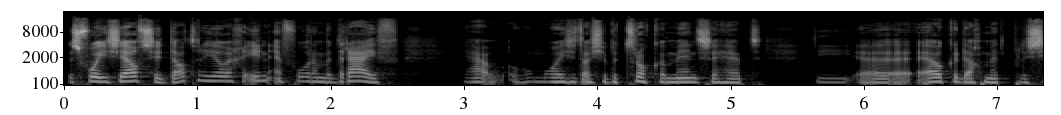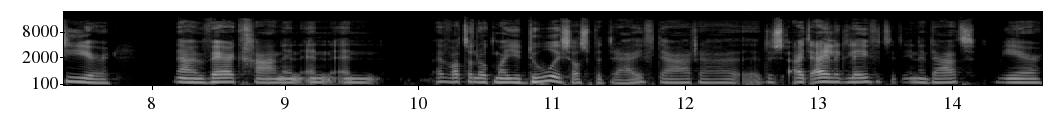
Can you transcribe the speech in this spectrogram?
Dus voor jezelf zit dat er heel erg in. En voor een bedrijf, ja, hoe mooi is het als je betrokken mensen hebt die eh, elke dag met plezier naar hun werk gaan en, en, en hè, wat dan ook maar je doel is als bedrijf. Daar, eh, dus uiteindelijk levert het inderdaad meer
